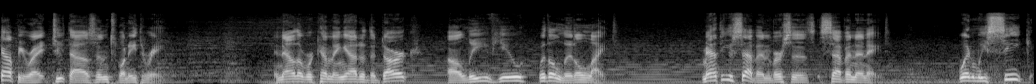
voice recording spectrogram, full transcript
Copyright 2023. And now that we're coming out of the dark, I'll leave you with a little light. Matthew 7 verses 7 and 8. When we seek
